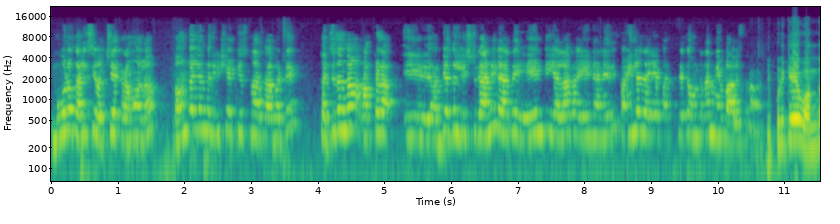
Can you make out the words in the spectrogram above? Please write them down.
మూడు కలిసి వచ్చే క్రమంలో పవన్ కళ్యాణ్ గారు ఇనిషియేట్ తీసుకున్నారు కాబట్టి ఖచ్చితంగా అక్కడ ఈ అభ్యర్థుల లిస్ట్ కానీ లేకపోతే ఏంటి ఎలాగా ఏంటి అనేది ఫైనలైజ్ అయ్యే పరిస్థితి ఉంటుందని మేము భావిస్తున్నాం. ఇప్పటికే వంద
